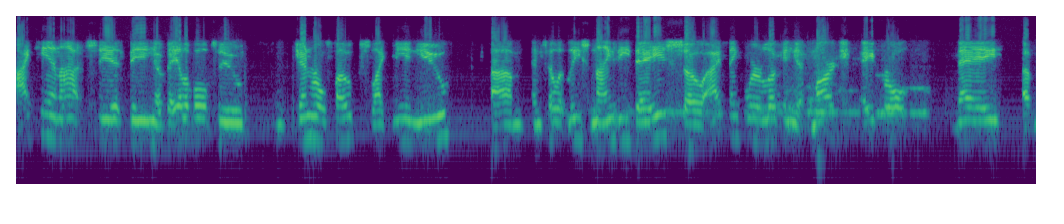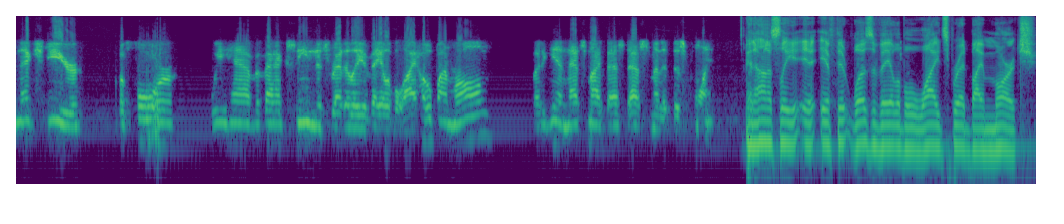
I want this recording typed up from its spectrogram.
I cannot see it being available to general folks like me and you um, until at least 90 days. So I think we're looking at March, April, May of next year before we have a vaccine that's readily available. I hope I'm wrong, but again, that's my best estimate at this point. And honestly, if it was available widespread by March,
